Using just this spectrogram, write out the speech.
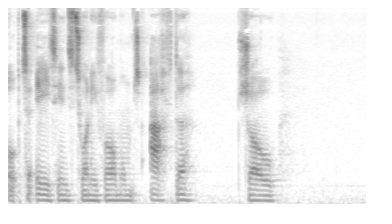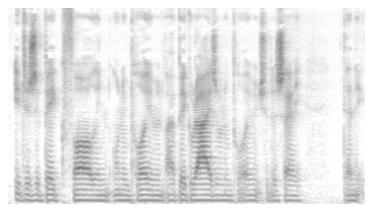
up to 18 to 24 months after. So if there's a big fall in unemployment, a big rise in unemployment, should I say, then it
